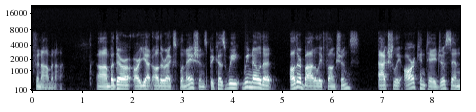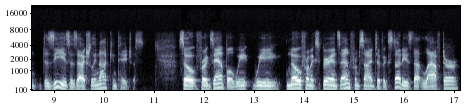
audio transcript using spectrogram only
phenomena. Um, but there are, are yet other explanations because we we know that other bodily functions actually are contagious and disease is actually not contagious. So, for example, we, we know from experience and from scientific studies that laughter,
